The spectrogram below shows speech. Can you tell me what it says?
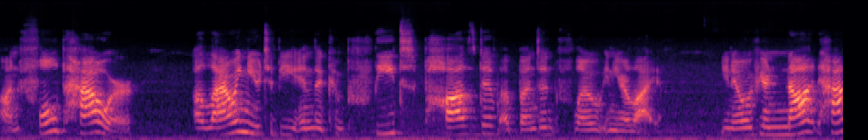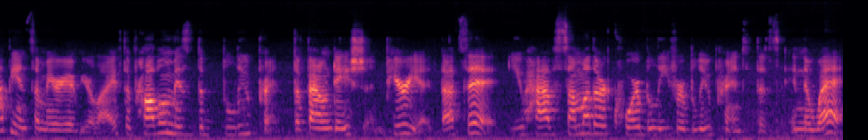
on full power, allowing you to be in the complete positive, abundant flow in your life. You know, if you're not happy in some area of your life, the problem is the blueprint, the foundation, period. That's it. You have some other core belief or blueprint that's in the way.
